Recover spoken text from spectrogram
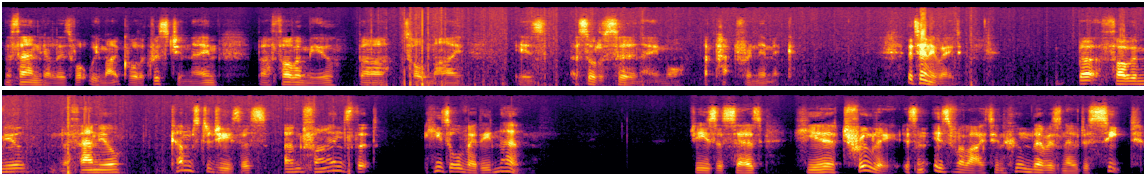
Nathanael is what we might call a Christian name. Bartholomew, Bartolomai, is a sort of surname or a patronymic. At any rate, Bartholomew, Nathanael, comes to Jesus and finds that he's already known. Jesus says, Here truly is an Israelite in whom there is no deceit.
